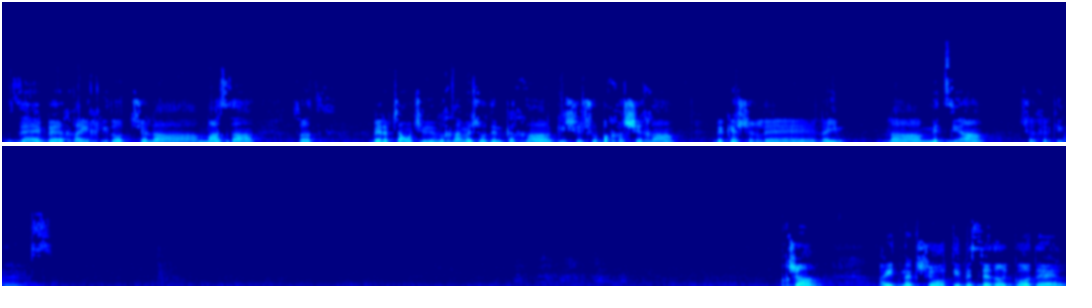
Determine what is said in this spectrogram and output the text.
זה בערך היחידות של המסה. זאת אומרת, ב-1975 עוד הם ככה גיששו בחשיכה בקשר למציאה של חלקיק ה-X. עכשיו, ההתנגשות היא בסדר גודל,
